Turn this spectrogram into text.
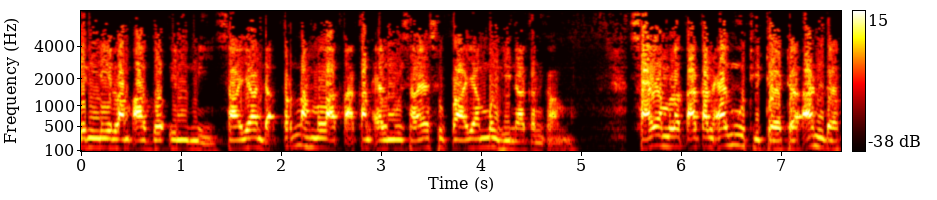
Ini lam ado ilmi. Saya tidak pernah meletakkan ilmu saya supaya menghinakan kamu. Saya meletakkan ilmu di dada anda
